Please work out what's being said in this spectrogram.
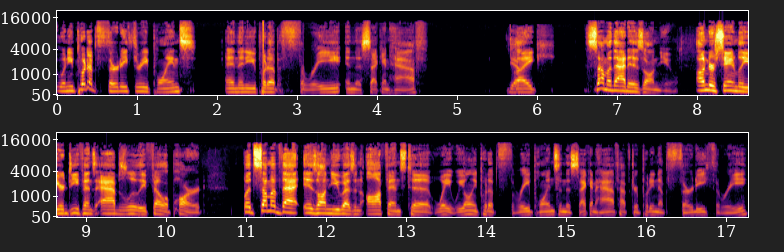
when you put up 33 points and then you put up 3 in the second half, Yeah. like some of that is on you. Understandably, your defense absolutely fell apart, but some of that is on you as an offense to wait, we only put up 3 points in the second half after putting up 33.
